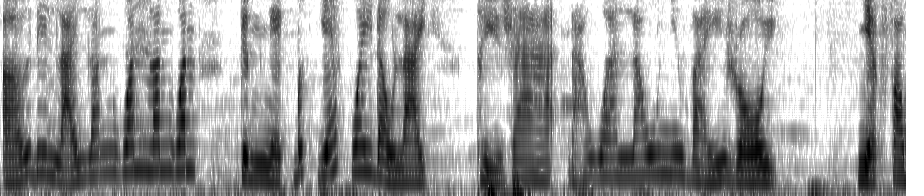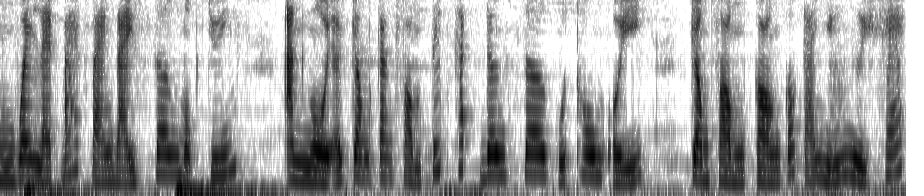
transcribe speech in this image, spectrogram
ở đi lại loanh quanh loanh quanh, kinh ngạc bất giác quay đầu lại, thì ra đã qua lâu như vậy rồi. Nhạc phòng quay lại bát vạn Đại Sơn một chuyến. Anh ngồi ở trong căn phòng tiếp khách đơn sơ của thôn ủy. Trong phòng còn có cả những người khác,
